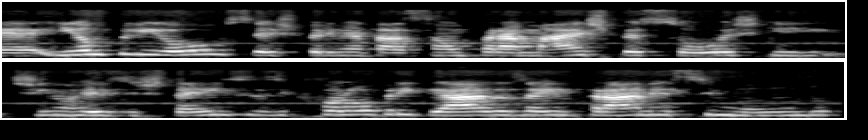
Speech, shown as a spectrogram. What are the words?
é, e ampliou-se a experimentação para mais pessoas que tinham resistências e que foram obrigadas a entrar nesse mundo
